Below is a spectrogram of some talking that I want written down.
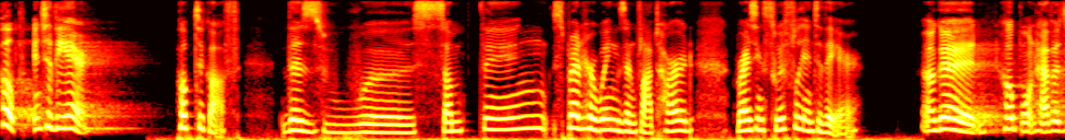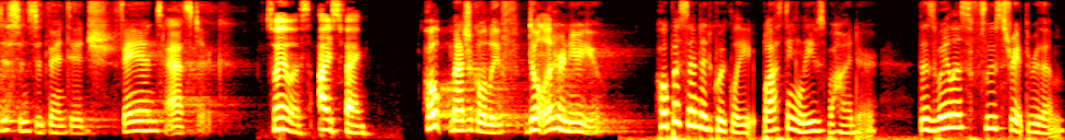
Hope, into the air. Hope took off. The was something spread her wings and flapped hard, rising swiftly into the air. Oh, good. Hope won't have a distance advantage. Fantastic. Zweilous. Ice Fang. Hope, magical leaf. Don't let her near you. Hope ascended quickly, blasting leaves behind her. The Zweilous flew straight through them.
